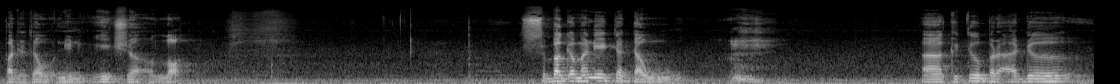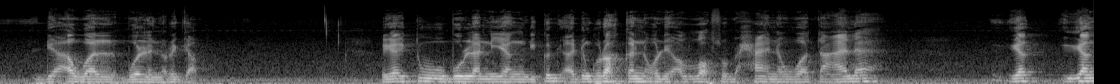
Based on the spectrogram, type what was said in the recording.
pada tahun ini insya-Allah. Sebagaimana kita tahu uh, kita berada di awal bulan Rejab iaitu bulan yang dikurahkan oleh Allah Subhanahu wa taala. Yang yang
